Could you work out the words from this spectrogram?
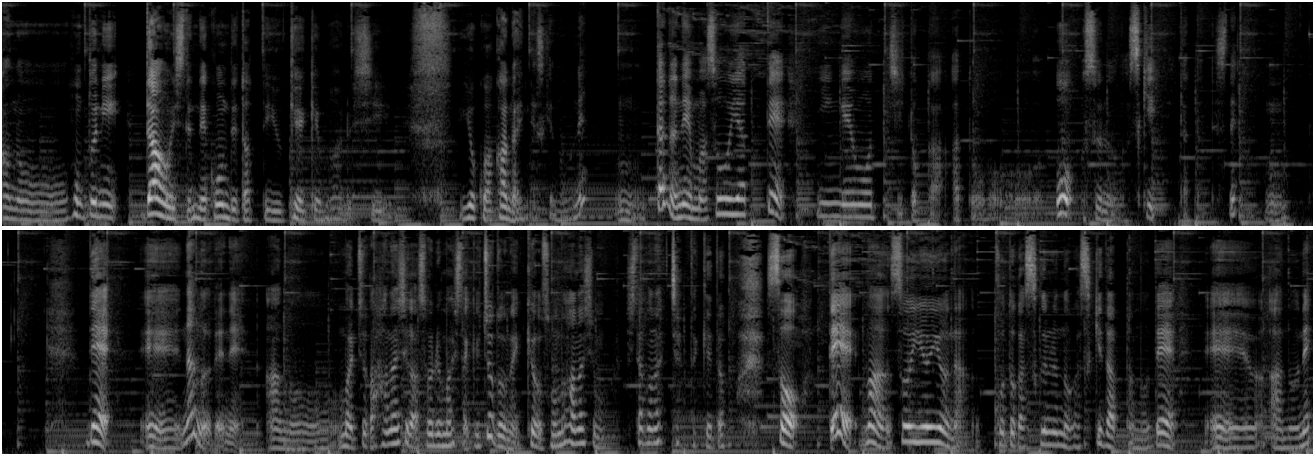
あの本当にダウンして寝込んでたっていう経験もあるしよくわかんないんですけどもね、うん、ただね、まあ、そうやって人間ウォッチとかあとをするのが好きだったんですね。うん、でえー、なのでね、あのー、まあ、ちょっと話がそれましたけど、ちょっとね、今日その話もしたくなっちゃったけど、そう。で、まあ、そういうようなことが作るのが好きだったので、えー、あのね、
